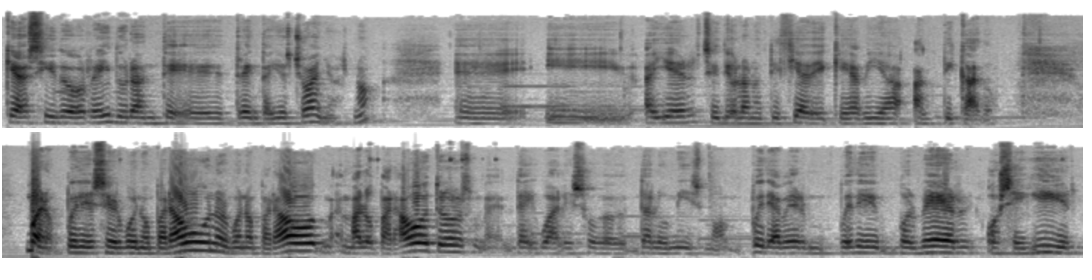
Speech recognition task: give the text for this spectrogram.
que ha sido rey durante 38 años, ¿no? Eh, y ayer se dio la noticia de que había abdicado. Bueno, puede ser bueno para unos, bueno para malo para otros, da igual, eso da lo mismo. Puede haber, puede volver o seguir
